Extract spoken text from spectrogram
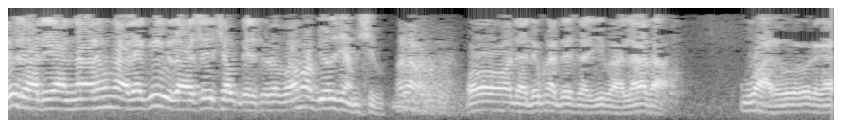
သစ္စာတရားနာတော့ကလည်းကိလေသာဆေးလျှောက်တယ်ဆိုတော့ဘာမှပြောစရာမရှိဘူးမှန်ပါပါဩဒါဒုက္ခသစ္စာကြီးပါလားကဥ ဝတို့ဒကာ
